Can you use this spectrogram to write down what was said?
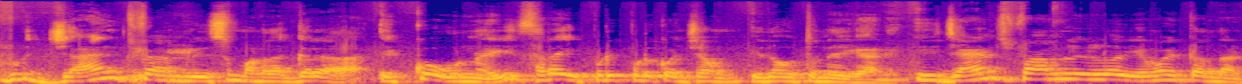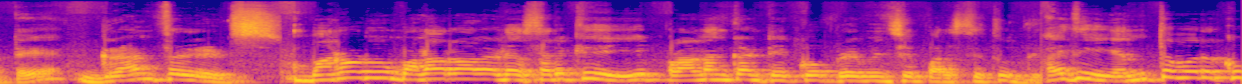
ఇప్పుడు జాయింట్ ఫ్యామిలీస్ మన దగ్గర ఎక్కువ ఉన్నాయి. సరే ఇప్పుడు ఇప్పుడు కొంచెం ఇదవుతున్నాయి కానీ. ఈ జాయింట్స్ ఫ్యామిలీలో ఏమైతుందంటే గ్రాండ్ పేరెంట్స్ మనోడు మనవరాలు అనేసరికి ప్రాణం కంటే ఎక్కువ ప్రేమించే పరిస్థితి ఉంది. అయితే ఎంతవరకు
